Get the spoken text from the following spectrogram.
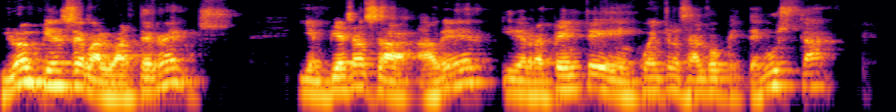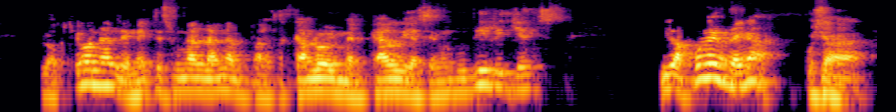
Y luego empiezas a evaluar terrenos y empiezas a, a ver y de repente encuentras algo que te gusta, lo opcionas, le metes una lana para sacarlo del mercado y hacer un due diligence y la puedes regar. O sea,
